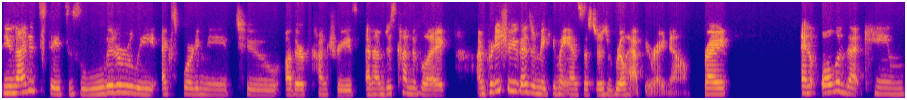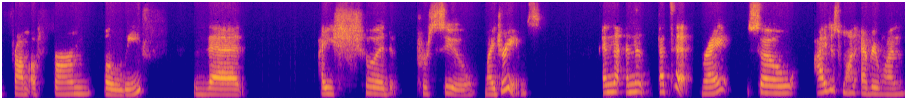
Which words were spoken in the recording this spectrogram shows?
The United States is literally exporting me to other countries. And I'm just kind of like, I'm pretty sure you guys are making my ancestors real happy right now, right? And all of that came from a firm belief that I should pursue my dreams. And, that, and that, that's it, right? So I just want everyone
